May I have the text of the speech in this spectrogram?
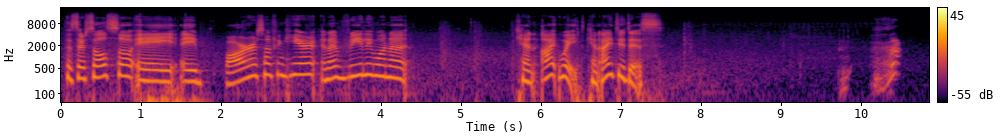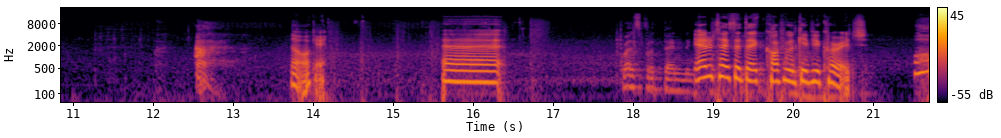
Because there's also a a barn or something here, and I really want to. Can I wait? Can I do this? No. Okay. Uh, Quels pretending... it that the coffee will give you courage. Oh!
